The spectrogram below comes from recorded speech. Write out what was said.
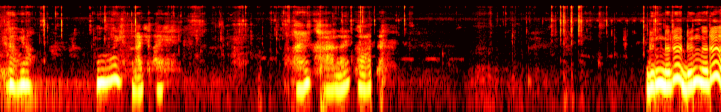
พี่น้องพี่น้องอุ้ยไหลไหลไหลขาดไหลขาด ดึงเด้อเด้อดึงเด้อเด้อ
